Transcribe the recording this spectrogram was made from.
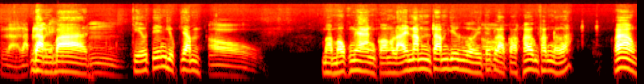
là lặp đàn bà ừ. chịu tiếng dục dâm. Ồ. Mà một ngàn còn lại 500 dư người tức là còn hơn phân nửa phải không?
